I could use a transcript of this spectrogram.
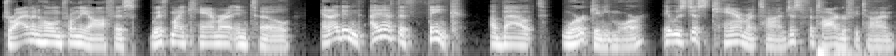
driving home from the office with my camera in tow. And I didn't, I didn't have to think about work anymore. It was just camera time, just photography time.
